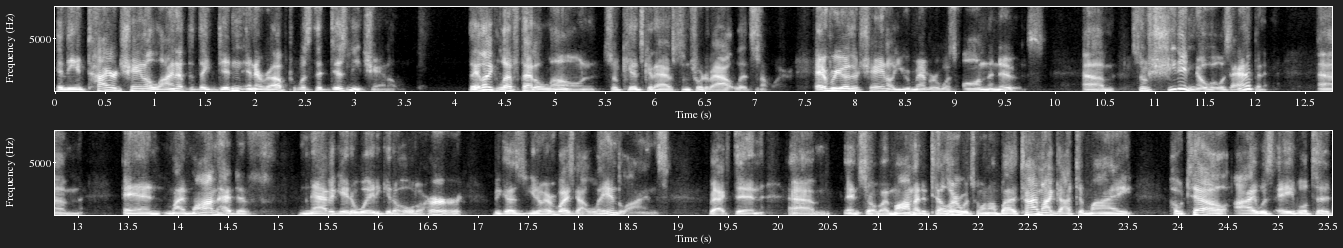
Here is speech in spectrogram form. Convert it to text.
in the entire channel lineup that they didn't interrupt was the Disney Channel. They like left that alone so kids could have some sort of outlet somewhere. Every other channel you remember was on the news. Um, so she didn't know what was happening. Um, and my mom had to f- navigate a way to get a hold of her because, you know, everybody's got landlines back then. Um, and so my mom had to tell her what's going on. By the time I got to my hotel, I was able to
